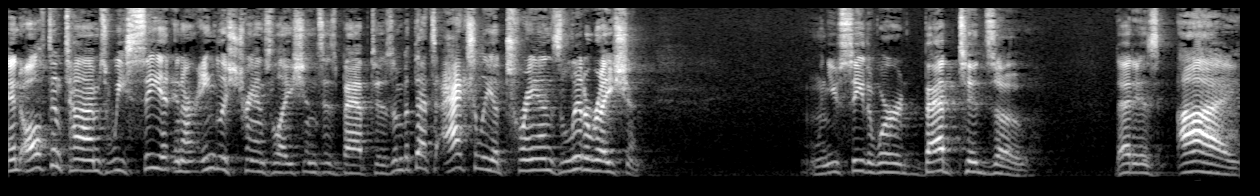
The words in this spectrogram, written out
and oftentimes we see it in our English translations as baptism, but that's actually a transliteration. When you see the word baptizo, that is I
